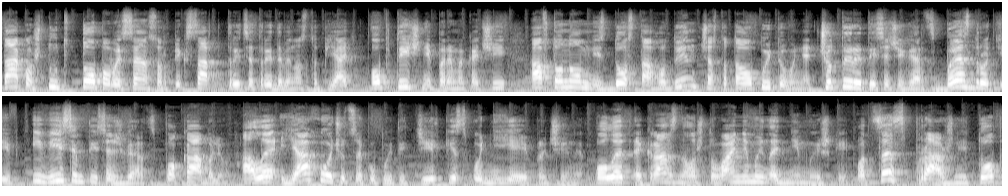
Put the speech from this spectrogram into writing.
Також тут топовий сенсор Pixart 3395, оптичні перемикачі, автономність до 100 годин, частота опитування 4000 Гц без дротів і 8000 Гц по кабелю. Але я хочу це купити тільки з однієї причини: OLED-екран з налаштуваннями на дні мишки. Оце справжній топ.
